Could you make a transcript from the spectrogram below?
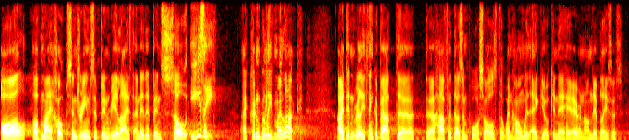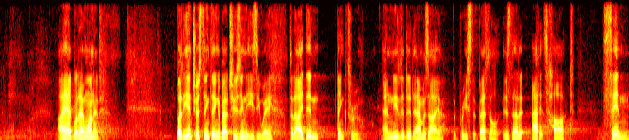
All of my hopes and dreams had been realized, and it had been so easy. I couldn't believe my luck. I didn't really think about the, the half a dozen poor souls that went home with egg yolk in their hair and on their blazers. I had what I wanted. But the interesting thing about choosing the easy way that I didn't think through and neither did Amaziah, the priest at Bethel, is that at its heart, sin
